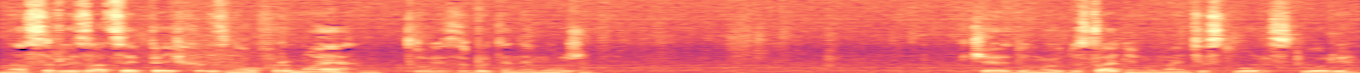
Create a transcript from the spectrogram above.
У нас реалізація 5 знову хромає, то забити не можемо. Хоча, я думаю, достатньо моментів створ- створюємо.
